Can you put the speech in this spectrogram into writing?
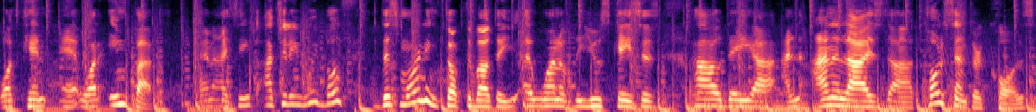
what can uh, what impact and I think actually we both this morning talked about the, uh, one of the use cases, how they uh, an analyzed uh, call center calls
